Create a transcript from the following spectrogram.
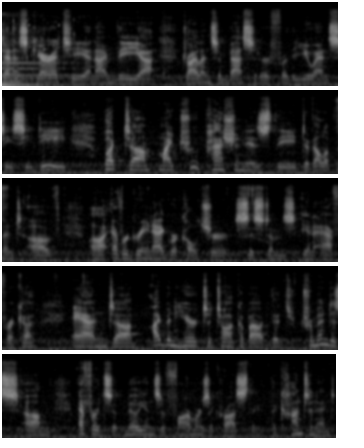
Dennis Garrity, and I'm the uh, Drylands Ambassador for the UNCCD. But um, my true passion is the development of uh, evergreen agriculture systems in Africa. And uh, I've been here to talk about the tremendous um, efforts of millions of farmers across the, the continent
